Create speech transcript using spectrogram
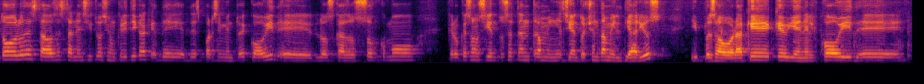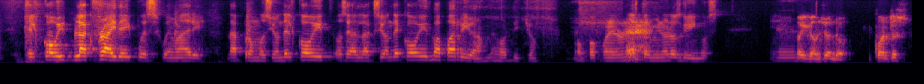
todos los estados están en situación crítica de, de esparcimiento de COVID. los casos son como, creo que son 170 mil, 180 mil diarios. Y pues ahora que, que viene el COVID, el COVID Black Friday, pues, fue madre la promoción del COVID, o sea, la acción de COVID va para arriba, mejor dicho, o para ponerlo en el término de los gringos. Eh, Oiga, un ¿cuántos?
